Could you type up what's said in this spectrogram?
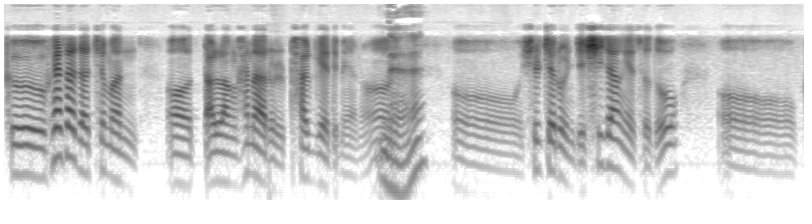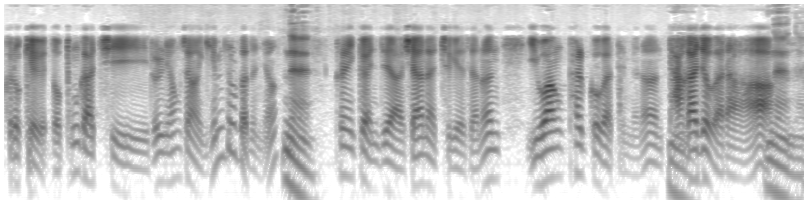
그 회사 자체만 어 달랑 하나를 팔게 되면은 네. 어 실제로 이제 시장에서도 어 그렇게 높은 가치를 형성하기 힘들거든요. 네. 그러니까 이제 아시아나 측에서는 이왕 팔 것 같으면은 다 네. 가져가라. 네, 네.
